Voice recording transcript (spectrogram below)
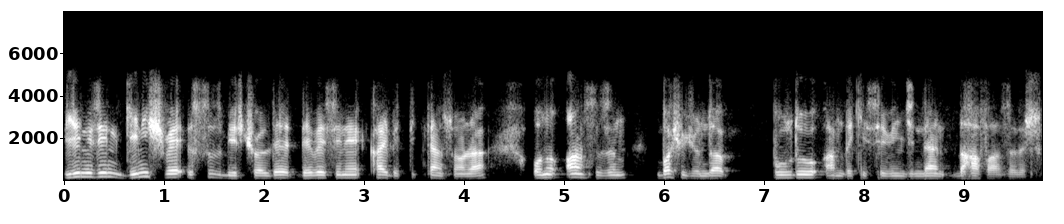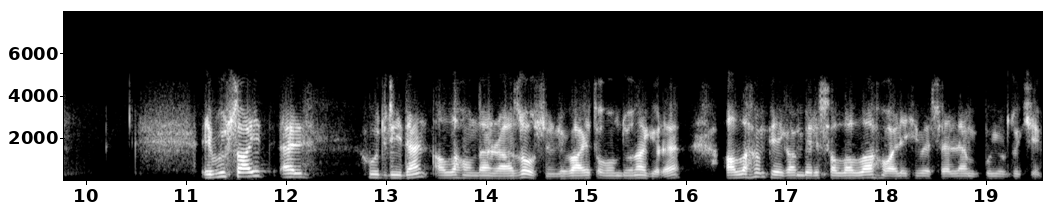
birinizin geniş ve ıssız bir çölde devesini kaybettikten sonra onu ansızın başucunda bulduğu andaki sevincinden daha fazladır. Ebu Said el-Hudri'den Allah ondan razı olsun rivayet olunduğuna göre Allah'ın peygamberi sallallahu aleyhi ve sellem buyurdu ki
